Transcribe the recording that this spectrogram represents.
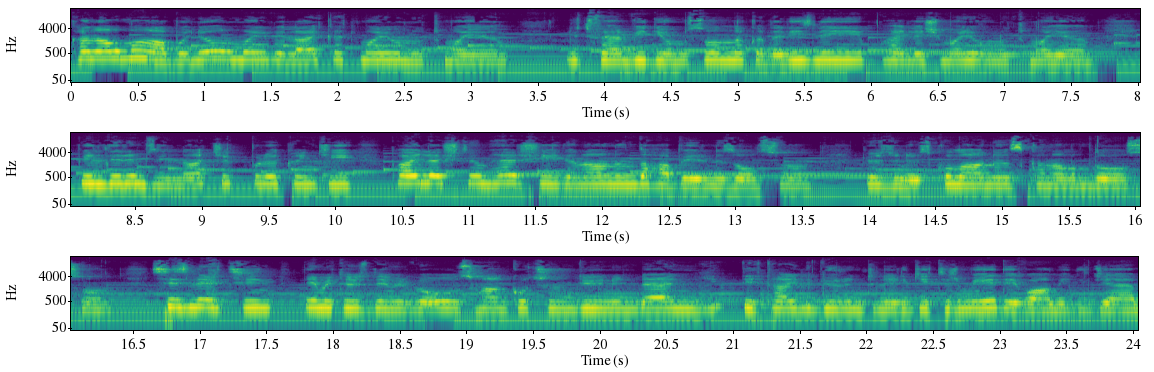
kanalıma abone olmayı ve like atmayı unutmayın. Lütfen videomu sonuna kadar izleyip paylaşmayı unutmayın. Bildirim zilini açık bırakın ki paylaştığım her şeyden anında haberiniz olsun. Gözünüz kulağınız kanalımda olsun. Sizler için Demet Özdemir ve Oğuzhan Koç'un düğününden detaylı görüntüleri getirmeye devam edeceğim.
